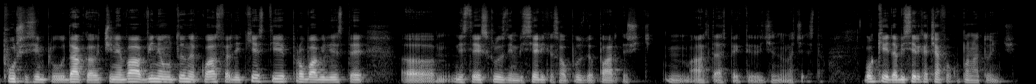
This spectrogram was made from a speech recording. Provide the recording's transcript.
pur și simplu, dacă cineva vine un tânăr cu astfel de chestie, probabil este, uh, este exclus din biserică sau pus deoparte și mm, alte aspecte de genul acesta. Ok, dar biserica ce a făcut până atunci?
